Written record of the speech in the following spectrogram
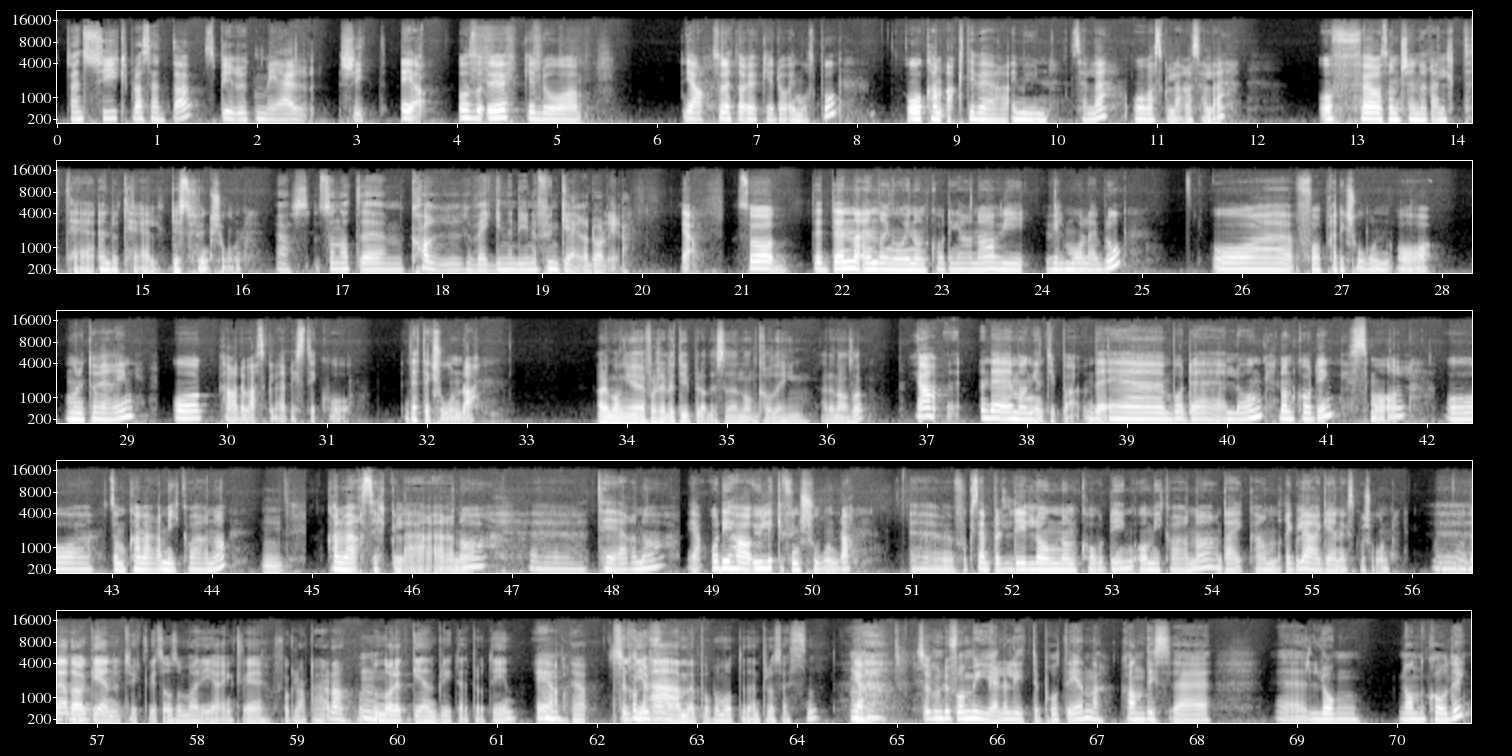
Så en syk placenta spyr ut mer skitt. Ja. Og så øker da Ja, så dette øker da i morsbo, og kan aktivere immunceller og vaskulære celler. Og føre sånn generelt til endotel dysfunksjon. Ja, sånn at um, karveggene dine fungerer dårligere. Ja. Så det er denne endringa i non-coding RNA vi vil måle i blod. Og eh, for prediksjon og monitorering. Og kardiovaskulær risikodeteksjon, da. Er det mange forskjellige typer av disse non-coding RNA også? Ja, det er mange typer. Det er både long, non-coding, small, og som kan være mikro-RNA. Mm. Kan være sirkulær RNA, eh, tRNA. Ja, og de har ulike funksjoner, da. Eh, for eksempel de long non-coding og mikro-RNA, de kan regulere geneksplosjon. Og det er da genuttrykk, litt sånn som Maria egentlig forklarte her. da. At Når et gen blir til et protein. Ja. Ja. Så Så, kan de du få- er med på på en måte den prosessen. ja. Så om du får mye eller lite protein, da, kan disse eh, long non-coding,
